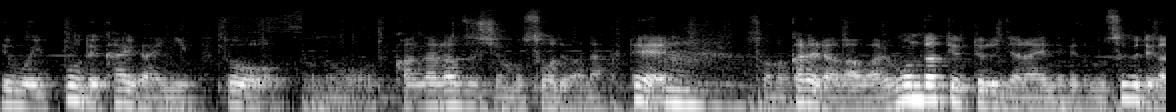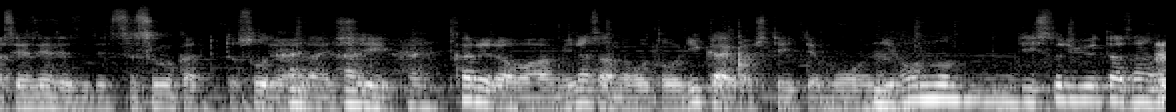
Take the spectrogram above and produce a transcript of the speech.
でも一方で海外に行くとその必ずしもそうではなくて、うん。その彼らが悪者だって言ってるんじゃないんだけども全てが性善説で進むかっていうとそうではないし、はいはいはい彼らは皆さんのことを理解はしていても、うん。日本のディストリビューターさんほど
